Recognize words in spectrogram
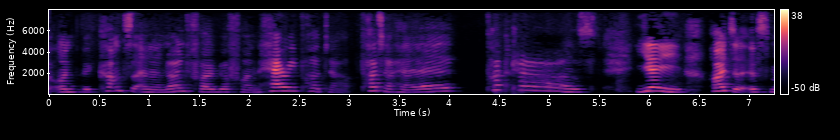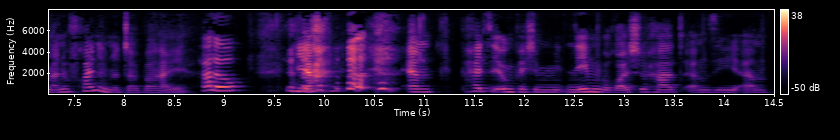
und willkommen zu einer neuen Folge von Harry Potter Potterhead Podcast. Yay! Heute ist meine Freundin mit dabei. Hallo. Ja. ähm, falls ihr irgendwelche Nebengeräusche hört, ähm, sie, ähm,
